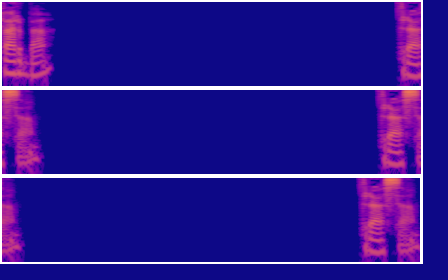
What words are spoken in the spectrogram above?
Farba. Trasa. Trasa. Trasa.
